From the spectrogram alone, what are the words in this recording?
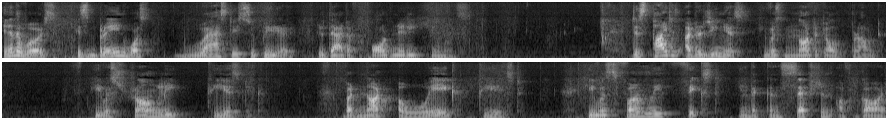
In other words, his brain was vastly superior to that of ordinary humans. Despite his utter genius, he was not at all proud. He was strongly theistic, but not a vague theist. He was firmly fixed in the conception of God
